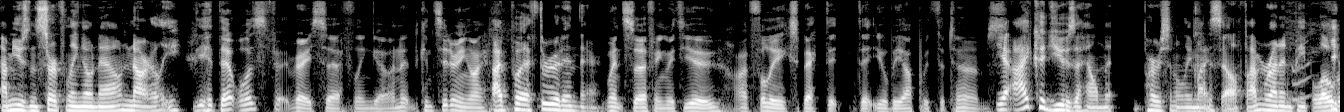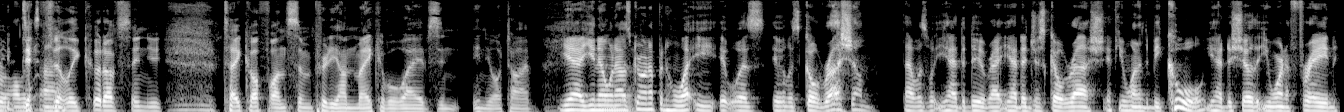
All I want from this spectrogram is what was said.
I'm using surf lingo now, gnarly. Yeah, that was very surf lingo, and it, considering I I put threw it in there. went surfing with you, I fully expect that that you'll be up with the terms. Yeah, I could use a helmet personally myself. I'm running people over all the time. definitely could. I've seen you take off on some pretty unmakeable waves in in your time. Yeah, you know, when I was uh, growing up in Hawaii, it was it was go rush them. That was what you had to do, right? You had to just go rush. If you wanted to be cool, you had to show that you weren't afraid.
